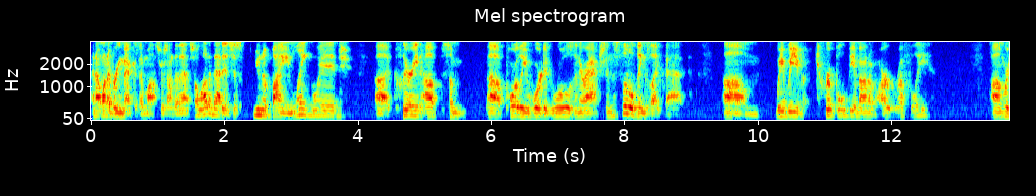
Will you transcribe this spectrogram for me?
And I want to bring Mechas and Monsters onto that. So a lot of that is just unifying language, uh, clearing up some uh, poorly worded rules interactions, little things like that. Um, we we've tripled the amount of art roughly. Um, we're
